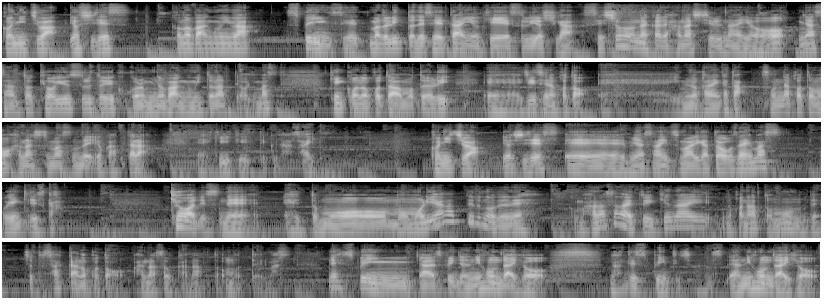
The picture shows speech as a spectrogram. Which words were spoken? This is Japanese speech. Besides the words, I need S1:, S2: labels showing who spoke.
S1: こんにちは、よしです。この番組はスペインせマドリッドで生態院を経営するよしがセッションの中で話している内容を皆さんと共有するという試みの番組となっております。健康のことはもとより、えー人生のこと、えー夢の叶え方、そんなことも話してますのでよかったら、えー聞いていってください。こんにちは、よしです、えー皆さんいつもありがとうございます。お元気ですか？今日はですね、えっともう、もう盛り上がってるのでね、話さないといけないのかなと思うので、ちょっとサッカーのことを話そうかなと思っております。ね、スペイン、あ、スペインじゃ、日本代表、なんでスペインって言っちゃうんです？日本代表、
